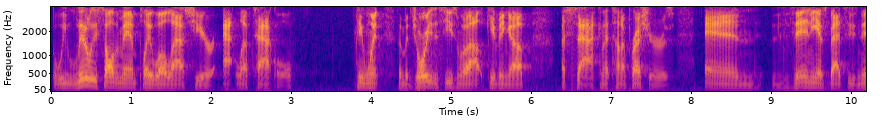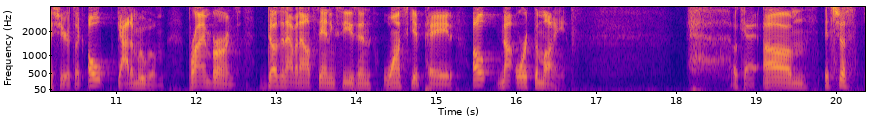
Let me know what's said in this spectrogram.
But we literally saw the man play well last year at left tackle. He went the majority of the season without giving up a sack and a ton of pressures. And then he has a bad season this year. It's like, oh, got to move him. Brian Burns doesn't have an outstanding season, wants to get paid. Oh, not worth the money. okay. Um, it's just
